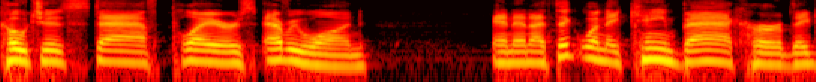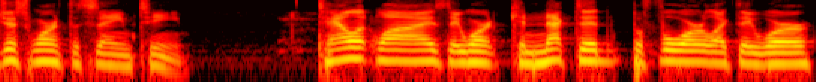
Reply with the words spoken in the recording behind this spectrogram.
coaches, staff, players, everyone. And then I think when they came back, Herb, they just weren't the same team. Talent wise, they weren't connected before like they were.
